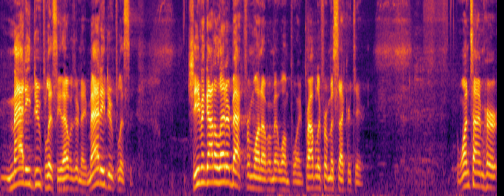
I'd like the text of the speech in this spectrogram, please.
Maddie Duplessis. That was her name, Maddie Duplessis. She even got a letter back from one of them at one point, probably from a secretary. One time, her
